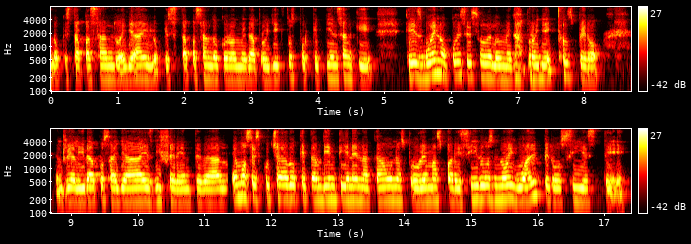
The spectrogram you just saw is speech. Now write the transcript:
lo que está pasando allá y lo que está pasando con los megaproyectos porque piensan que, que es bueno pues eso de los megaproyectos, pero en realidad pues allá es diferente, ¿verdad? Hemos escuchado que también tienen acá unos problemas parecidos, no igual, pero sí este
